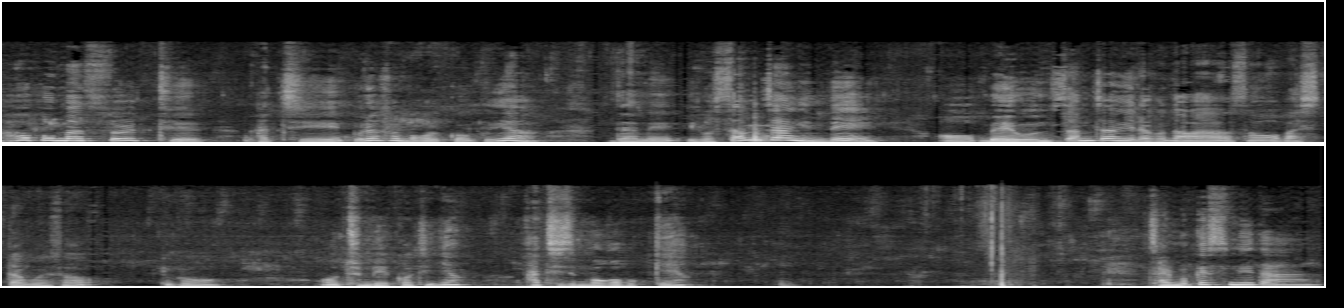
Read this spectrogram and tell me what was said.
허브맛 솔트 같이 뿌려서 먹을 거고요. 그 다음에 이거 쌈장인데 어, 매운 쌈장이라고 나와서 맛있다고 해서 이거 어, 준비했거든요. 같이 좀 먹어볼게요. 잘 먹겠습니다.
